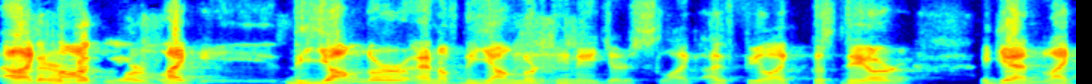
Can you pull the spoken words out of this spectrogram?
like They're not more- like the younger end of the younger Mm. teenagers. Like I feel like because they are again like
